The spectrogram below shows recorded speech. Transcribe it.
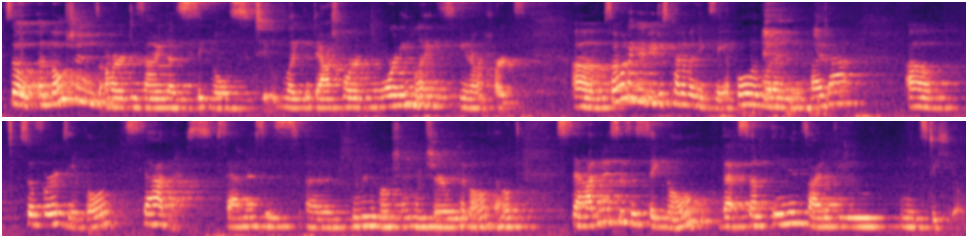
So, emotions are designed as signals too, like the dashboard warning lights in our hearts. Um, so, I want to give you just kind of an example of what I mean by that. Um, so, for example, sadness. Sadness is a human emotion, I'm sure we have all felt. Sadness is a signal that something inside of you needs to heal,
